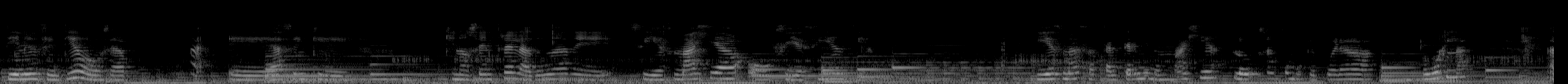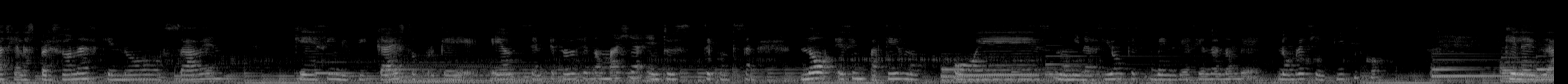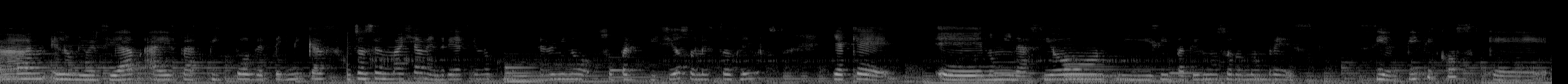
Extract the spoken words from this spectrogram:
tienen sentido, o sea, eh, hacen que, que nos entre la duda de si es magia o si es ciencia. Y es más, hasta el término magia lo usan como que fuera burla hacia las personas que no saben qué significa esto, porque ellos dicen, estás haciendo magia, entonces te contestan, no, es simpatismo o es nominación, que vendría siendo el nombre, nombre científico que les dan en la universidad a estos tipos de técnicas. Entonces magia vendría siendo como un término supersticioso en estos libros, ya que eh, nominación y simpatismo son los nombres científicos que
